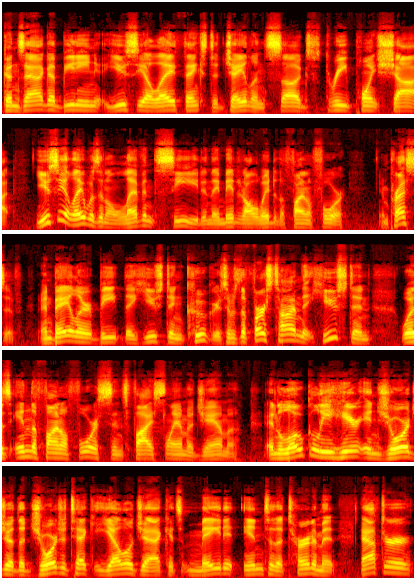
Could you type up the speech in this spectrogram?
Gonzaga beating UCLA thanks to Jalen Suggs' three point shot. UCLA was an 11th seed, and they made it all the way to the final four. Impressive. And Baylor beat the Houston Cougars. It was the first time that Houston was in the Final Four since Phi Slamma Jamma. And locally here in Georgia, the Georgia Tech Yellow Jackets made it into the tournament after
